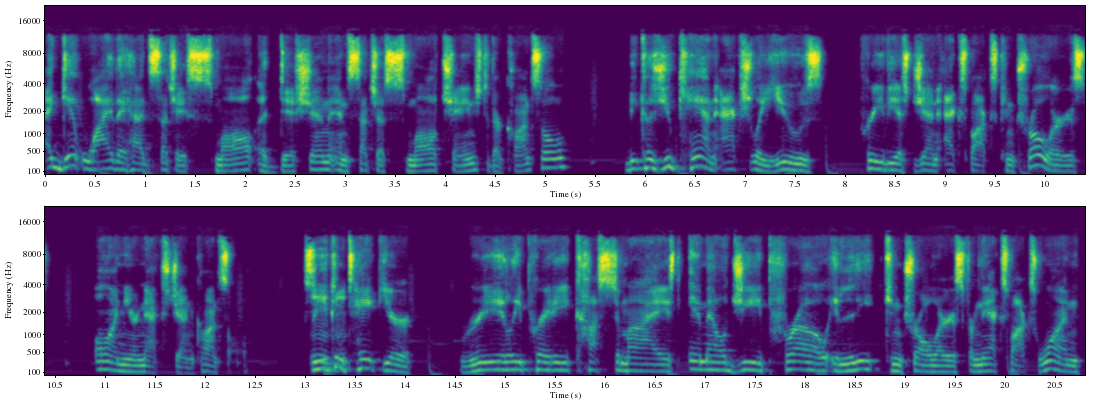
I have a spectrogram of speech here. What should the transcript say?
I get why they had such a small addition and such a small change to their console because you can actually use previous gen Xbox controllers on your next gen console. So you can mm-hmm. take your really pretty customized MLG Pro Elite controllers from the Xbox One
